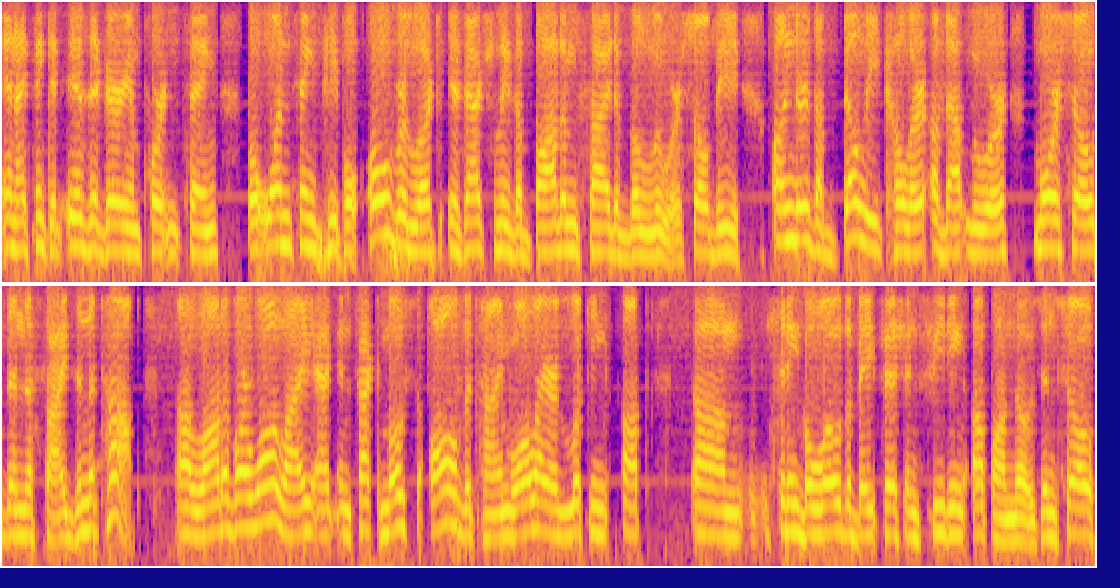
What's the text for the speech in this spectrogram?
and I think it is a very important thing. But one thing people overlook is actually the bottom side of the lure. So the under the belly color of that lure more so than the sides and the top. A lot of our walleye, in fact, most all the time, walleye are looking up um, sitting below the bait fish and feeding up on those. And so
